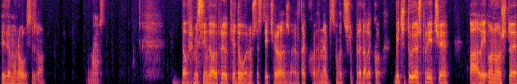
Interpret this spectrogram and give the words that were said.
idemo u novu sezonu. Ma jasno. Dobro, mislim da ovo prilike je dovoljno što se tiče Veleža, jel tako da ne bismo otišli predaleko. Biće tu još priče, ali ono što je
